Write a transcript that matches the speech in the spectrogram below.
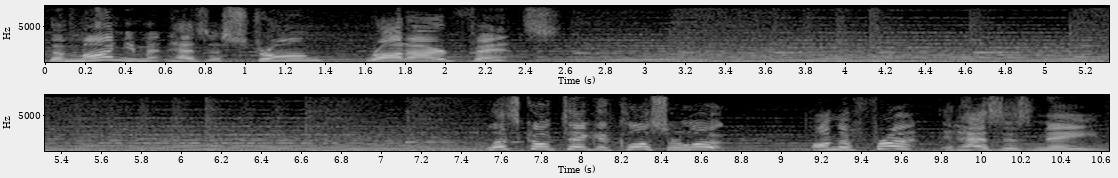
The monument has a strong wrought iron fence. Let's go take a closer look. On the front, it has his name,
